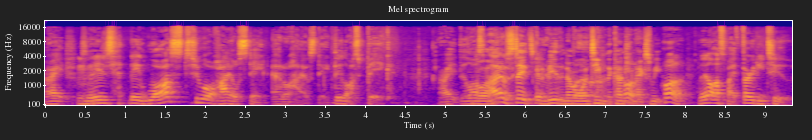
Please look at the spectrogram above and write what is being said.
All right? So mm-hmm. they just they lost to Ohio State at Ohio State. They lost big. All right. They lost. Well, by- Ohio State's going to be the number one team in the country on, next week. Hold on. They lost by 32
